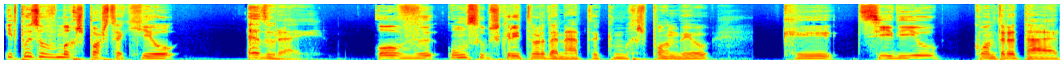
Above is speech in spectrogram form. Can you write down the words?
E depois houve uma resposta que eu adorei. Houve um subscritor da Nata que me respondeu que decidiu contratar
